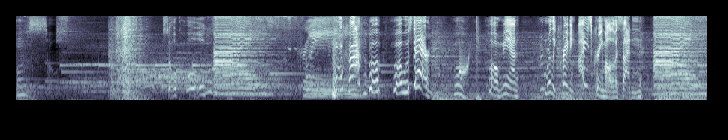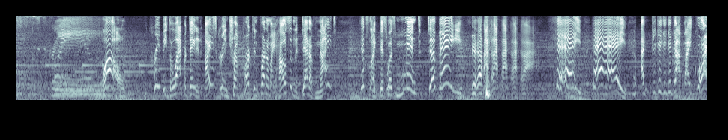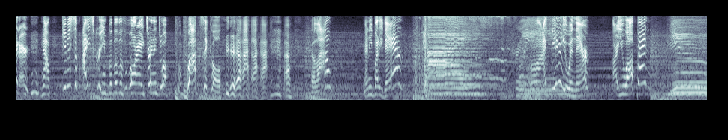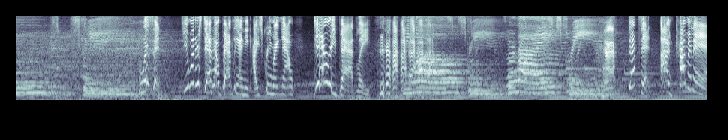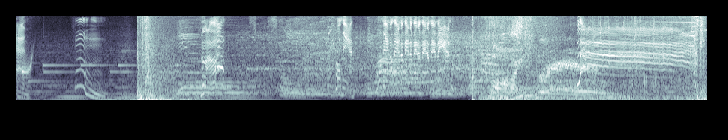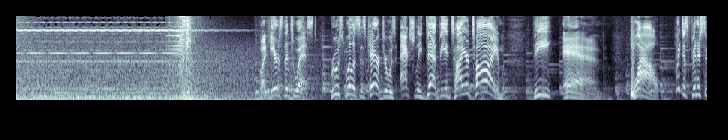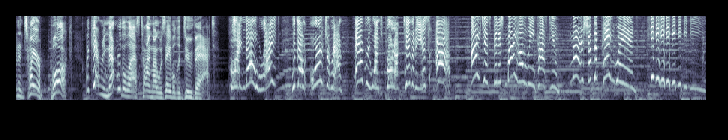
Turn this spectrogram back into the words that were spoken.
oh, so, so cold. what was there? Oh, oh man, I'm really craving ice cream all of a sudden. Wow, a creepy dilapidated ice cream truck parked in front of my house in the dead of night? It's like this was meant to be. hey, hey, I got my quarter. Now, give me some ice cream before I turn into a popsicle. uh, hello? Anybody there? Ice cream. Oh, I hear you in there. Are you open? Scream. Listen, do you understand how badly I need ice cream right now? Very badly. We all scream for ice cream. Oh man. Oh man, oh man, oh man, oh man, oh man, oh man, oh man. But here's the twist Bruce Willis's character was actually dead the entire time. The end. Wow, I just finished an entire book. I can't remember the last time I was able to do that. I know, right? Without Orange around, everyone's productivity is up. I finished my Halloween costume, Marsh of the Penguins.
